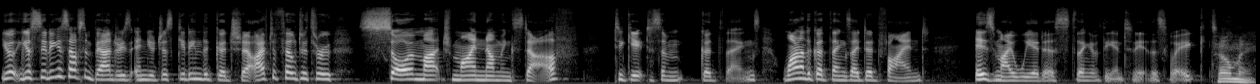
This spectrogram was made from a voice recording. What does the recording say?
You're, you're setting yourself some boundaries and you're just getting the good shit. I have to filter through so much mind numbing stuff to get to some good things. One of the good things I did find is my weirdest thing of the internet this week. Tell me.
